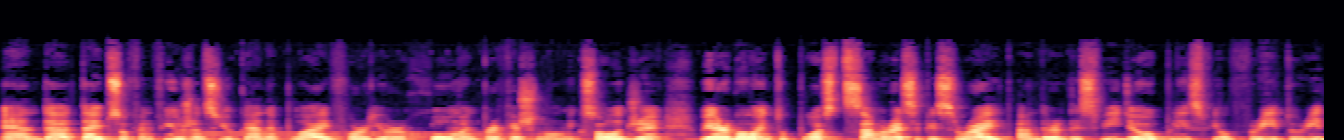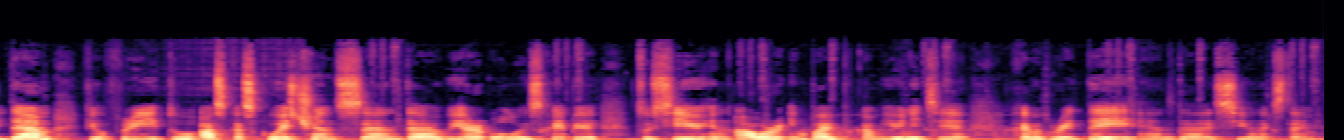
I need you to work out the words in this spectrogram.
and uh, types of infusions you can apply for your home and professional mixology. We are going to post some recipes right under this video. Please feel free to read them. Feel free to ask us questions and uh, we are always happy to see you in our Imbibe community. Have a great day and uh, see you next time.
